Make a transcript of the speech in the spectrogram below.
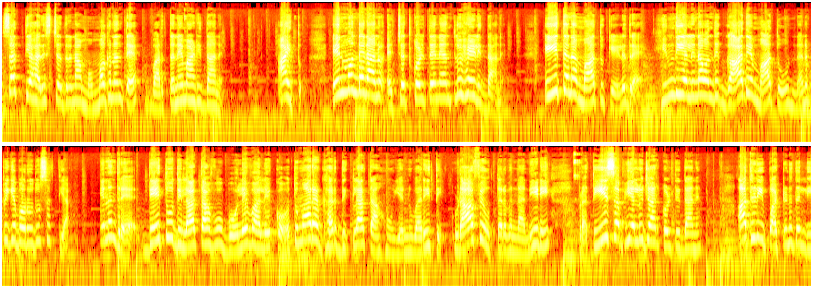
ಸತ್ಯ ಹರಿಶ್ಚಂದ್ರನ ಮೊಮ್ಮಗನಂತೆ ವರ್ತನೆ ಮಾಡಿದ್ದಾನೆ. ಆಯ್ತು, ಇನ್ಮುಂದೆ ನಾನು ಎಚ್ಚೆತ್ಕೊಳ್ತೇನೆ ಅಂತಲೂ ಹೇಳಿದ್ದಾನೆ. ಈತನ ಮಾತು ಕೇಳಿದ್ರೆ ಹಿಂದಿಯಲ್ಲಿನ ಒಂದು ಗಾದೆ ಮಾತು ನೆನಪಿಗೆ ಬರೋದು ಸತ್ಯ. ಏನಂದ್ರೆ, ದೇತು ದಿಲಾತಾವು ಬೋಲೆವಾಲೆ ಬೋಲೆ ವಾಲೆ ಕೋ ತುಮಾರ ಘರ್ ದಿಕ್ಲಾತಾಹು ಎನ್ನುವ ರೀತಿ ಉಡಾಫೆ ಉತ್ತರವನ್ನ ನೀಡಿ ಪ್ರತಿ ಸಭೆಯಲ್ಲೂ ಜಾರ್ಕೊಳ್ತಿದ್ದಾನೆ. ಅಥಣಿ ಪಟ್ಟಣದಲ್ಲಿ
